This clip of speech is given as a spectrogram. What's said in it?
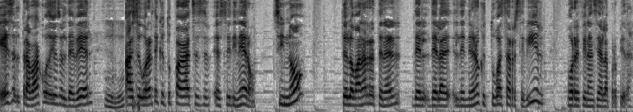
es el trabajo de ellos, el deber, asegurarte que tú pagaste ese, ese dinero. Si no, te lo van a retener del dinero que tú vas a recibir por refinanciar la propiedad.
